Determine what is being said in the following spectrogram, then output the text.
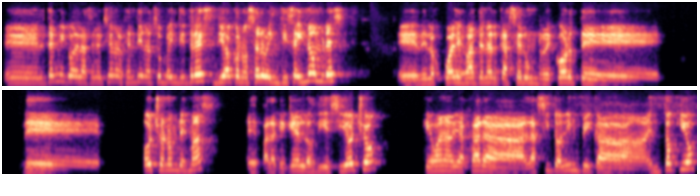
Eh, el técnico de la selección argentina sub-23 dio a conocer 26 nombres, de los cuales va a tener que hacer un recorte de ocho nombres más eh, para que queden los 18 que van a viajar a la cita olímpica en Tokio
